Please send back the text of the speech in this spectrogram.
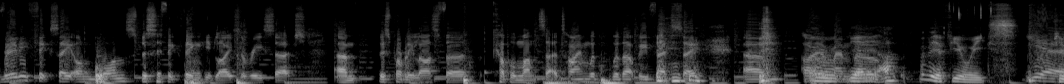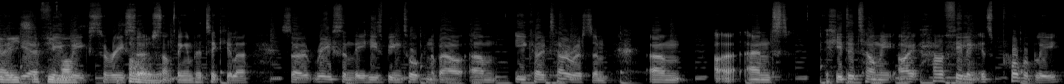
really fixate on one specific thing he'd like to research. Um, this probably lasts for a couple months at a time. Would, would that be fair to say? um, I Um, remember. Yeah, yeah, maybe a few weeks. Yeah, few weeks, yeah, a few months. weeks to research something in particular. So recently, he's been talking about um, eco-terrorism, um, uh, and he did tell me. I have a feeling it's probably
